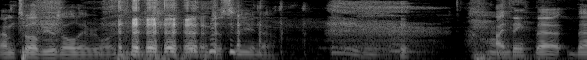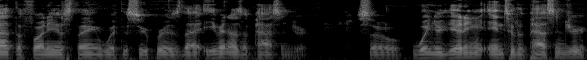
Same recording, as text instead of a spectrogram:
I'm 12 years old, everyone. Just so you know. I think that that the funniest thing with the Supra is that even as a passenger, so when you're getting into the passenger,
